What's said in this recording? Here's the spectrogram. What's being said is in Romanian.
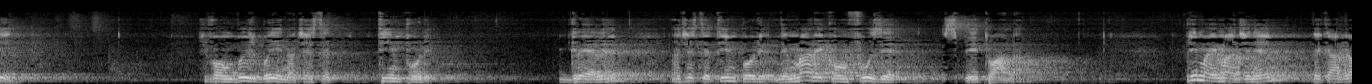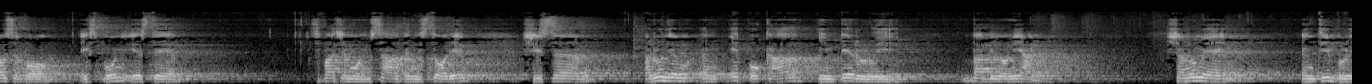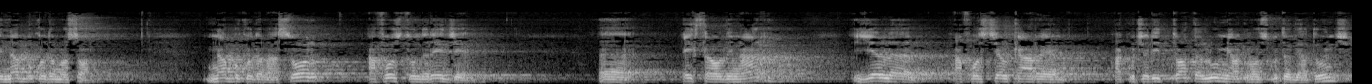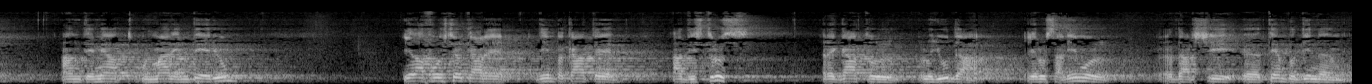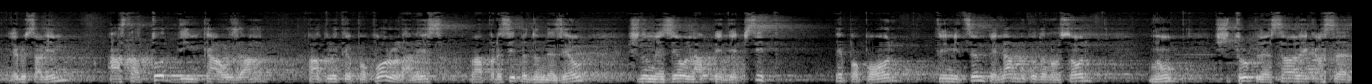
și vom bâșbâi în aceste timpuri grele, în aceste timpuri de mare confuzie spirituală. Prima imagine pe care vreau să vă expun este să facem un salt în istorie și să ajungem în epoca Imperiului Babilonian și anume în timpul lui Nabucodonosor. Nabucodonosor a fost un rege uh, extraordinar. El uh, a fost cel care a cucerit toată lumea cunoscută de atunci, a întemeiat un mare imperiu. El a fost cel care, din păcate, a distrus regatul lui Iuda, Ierusalimul, dar și uh, templul din uh, Ierusalim, Asta tot din cauza faptului că poporul ales l-a părăsit pe Dumnezeu și Dumnezeu l-a pedepsit pe popor, trimițând pe Nabucodonosor nu? și trupele sale ca să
